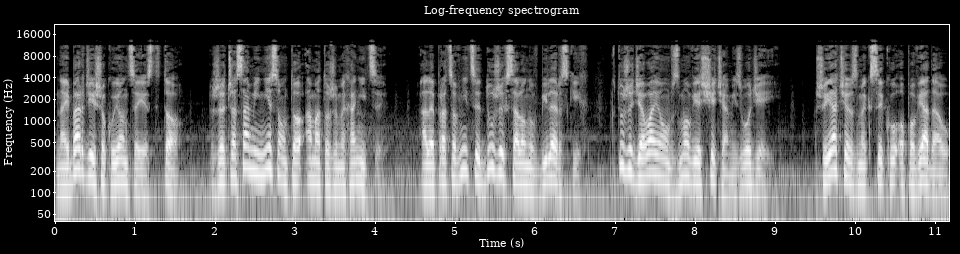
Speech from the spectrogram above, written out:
Najbardziej szokujące jest to, że czasami nie są to amatorzy mechanicy, ale pracownicy dużych salonów bilerskich, którzy działają w zmowie z sieciami złodziei. Przyjaciel z Meksyku opowiadał,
